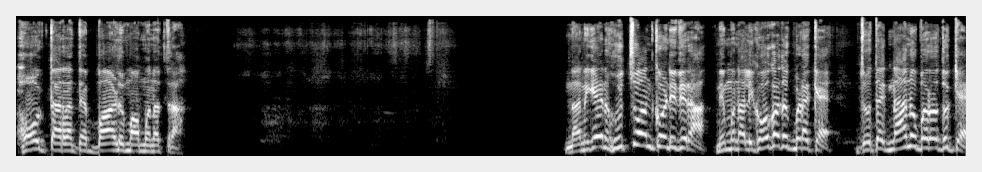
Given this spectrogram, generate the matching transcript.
ಹೋಗ್ತಾರಂತೆ ಬಾಳು ಮಾಮನ ಹತ್ರ. ನನಗೇನ್ ಹುಚ್ಚು ಅಂದ್ಕೊಂಡಿದ್ದೀರಾ? ನಿಮ್ಮನ್ನ ಅಲ್ಲಿಗೆ ಹೋಗೋದಕ್ ಬಿಡಕ್ಕೆ. ಜೊತೆಗ್ ನಾನು ಬರೋದಕ್ಕೆ.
